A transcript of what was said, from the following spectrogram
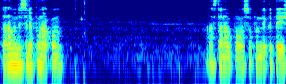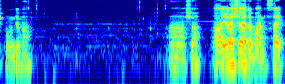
Dar n-am unde să le pun acum. Asta n-am pe să o pun decât pe aici, pe undeva. A, așa. A, era și aia de bani, stai.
